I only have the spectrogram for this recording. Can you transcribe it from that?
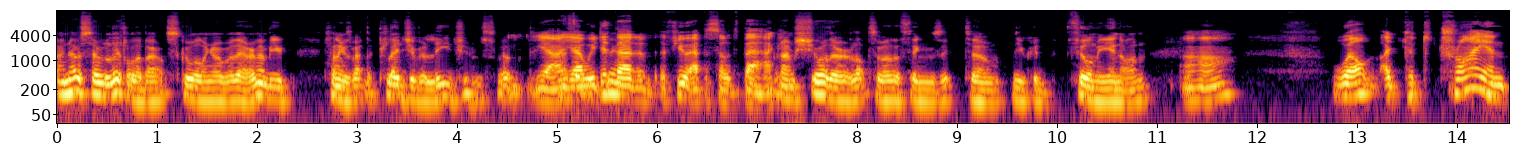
I know so little about schooling over there. I remember you telling us about the Pledge of Allegiance. Yeah, I yeah, think- we did that a, a few episodes back. But I'm sure there are lots of other things that um, you could fill me in on. Uh huh. Well, I could try and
